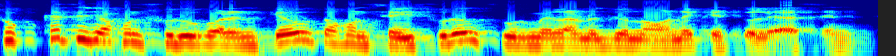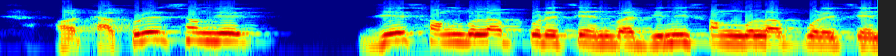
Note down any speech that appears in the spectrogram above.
সুখ্যাতি যখন শুরু করেন কেউ, তখন সেই সুরেও সুর মেলানোর জন্য অনেকে চলে আসেন। ঠাকুরের সঙ্গে যে সঙ্গলাভ করেছেন বা যিনি সঙ্গলাভ করেছেন,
